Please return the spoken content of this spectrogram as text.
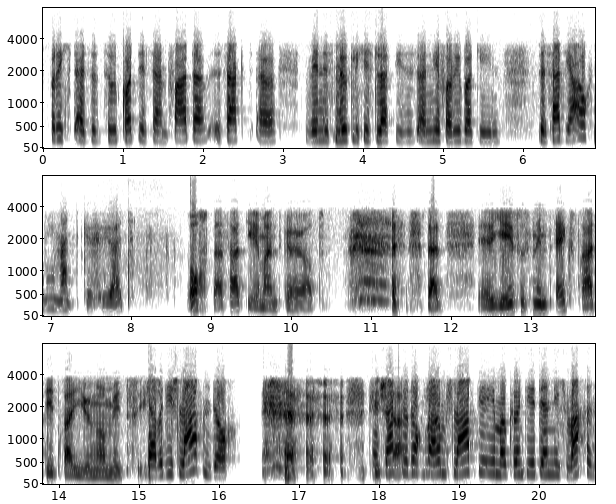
spricht, also zu Gott, der seinem Vater sagt, äh, wenn es möglich ist, lass dieses an mir vorübergehen. Das hat ja auch niemand gehört. Doch, das hat jemand gehört. das, äh, Jesus nimmt extra die drei Jünger mit sich. Ja, aber die schlafen doch. Dann sagt ihr doch, warum schlaft ihr immer? Könnt ihr denn nicht wachen?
